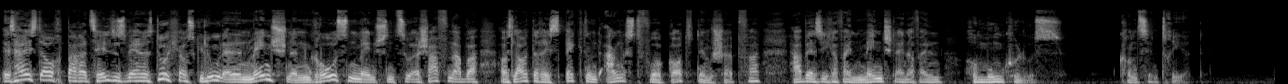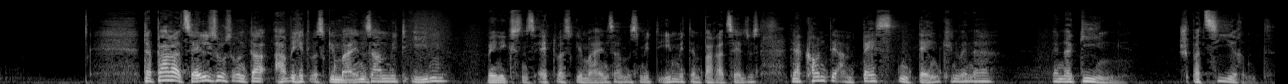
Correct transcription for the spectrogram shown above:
Es heißt auch, Paracelsus wäre es durchaus gelungen, einen Menschen, einen großen Menschen zu erschaffen, aber aus lauter Respekt und Angst vor Gott, dem Schöpfer, habe er sich auf ein Menschlein, auf einen Homunculus konzentriert. Der Paracelsus, und da habe ich etwas gemeinsam mit ihm, wenigstens etwas Gemeinsames mit ihm, mit dem Paracelsus, der konnte am besten denken, wenn er, wenn er ging, spazierend.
